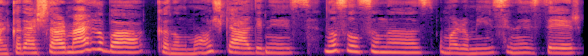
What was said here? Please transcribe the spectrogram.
Arkadaşlar merhaba. Kanalıma hoş geldiniz. Nasılsınız? Umarım iyisinizdir.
